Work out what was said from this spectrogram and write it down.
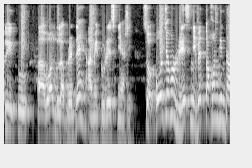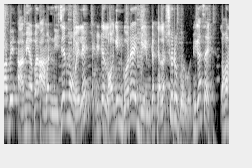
তুই একটু ওয়ালগুলো আপগ্রেড দে, আমি একটু রেস্ট নিয়ে আসি। সো ও যখন রেস্ট নিবে, তখন কিন্তু আমি আবার আমার নিজের মোবাইলে আইডিটা লগ ইন করে গেমটা খেলা শুরু করব, ঠিক আছে? তখন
